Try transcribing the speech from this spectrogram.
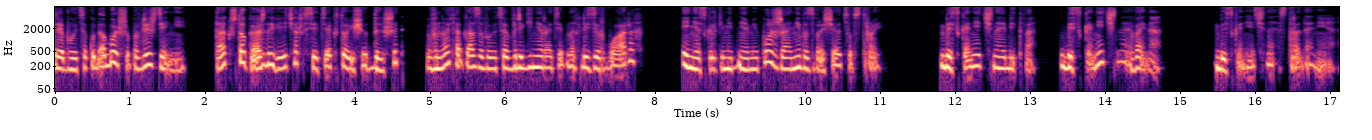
требуется куда больше повреждений. Так что каждый вечер все те, кто еще дышит, вновь оказываются в регенеративных резервуарах, и несколькими днями позже они возвращаются в строй. Бесконечная битва. Бесконечная война. Бесконечное страдание.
